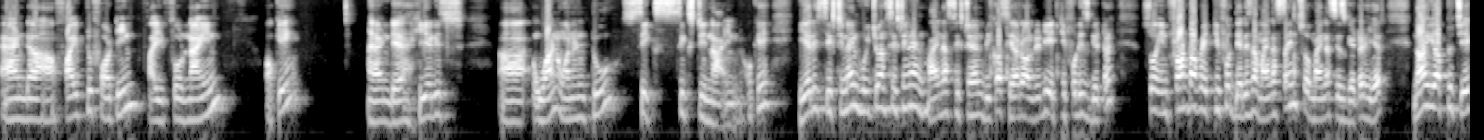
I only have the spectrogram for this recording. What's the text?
And uh, 5 to 14 5 4 9 okay? And uh, here is uh, 1 1 and 2 6 69 okay? Here is 69 which one 69 minus 69 because here already 84 is greater so in front of 84 there is a minus sign. So minus is greater here. Now you have to check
